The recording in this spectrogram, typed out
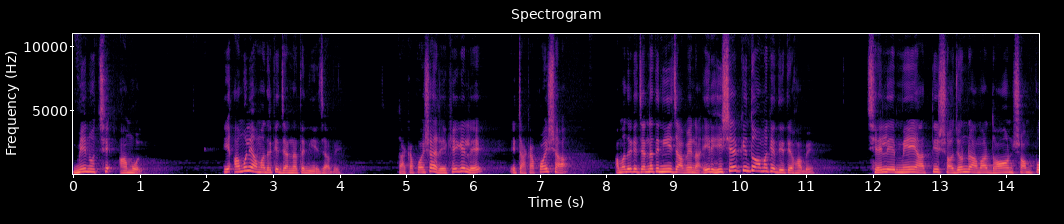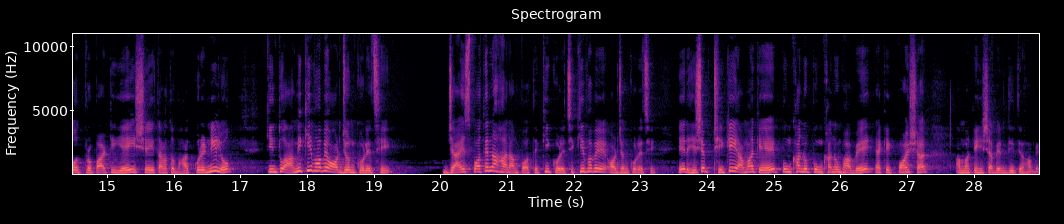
মেন হচ্ছে আমল। এই আমলই আমাদেরকে জান্নাতে নিয়ে যাবে। টাকা পয়সা রেখে গেলে এই টাকা পয়সা আমাদেরকে জান্নাতে নিয়ে যাবে না। এর হিসেব কিন্তু আমাকে দিতে হবে। ছেলে, মেয়ে আত্মীয় স্বজনরা আমার ধন, সম্পদ প্রপার্টি এই, সেই, তারা তো ভাগ করে নিল। কিন্তু আমি কীভাবে অর্জন করেছি? জায়েজ পথে না হারাম পথে? কি করেছি? কীভাবে অর্জন করেছি? এর হিসেব ঠিকই আমাকে পুঙ্খানুপুঙ্খানুভাবে এক এক পয়সার আমাকে হিসাবের দিতে হবে।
